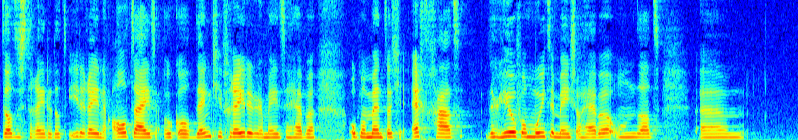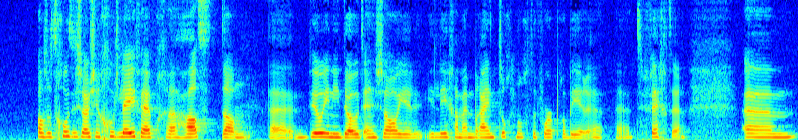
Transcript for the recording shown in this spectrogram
dat is de reden dat iedereen altijd, ook al denk je vrede ermee te hebben, op het moment dat je echt gaat, er heel veel moeite mee zal hebben. Omdat um, als het goed is, als je een goed leven hebt gehad, dan uh, wil je niet dood en zal je, je lichaam en brein toch nog ervoor proberen uh, te vechten. Um,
